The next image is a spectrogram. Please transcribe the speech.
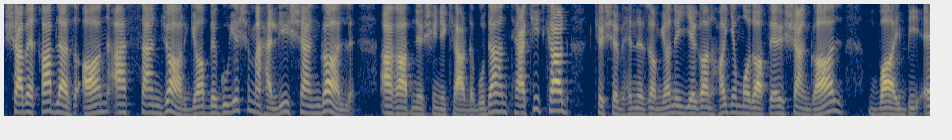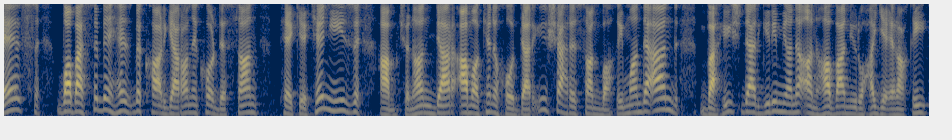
شب قبل از آن از سنجار یا به گویش محلی شنگال عقب نشینی کرده بودند تاکید کرد که شبه نظامیان یگانهای مدافع شنگال YBS وابسته به حزب کارگران کردستان پکک نیز همچنان در اماکن خود در این شهرستان باقی مانده اند و هیچ درگیری میان آنها و نیروهای عراقی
